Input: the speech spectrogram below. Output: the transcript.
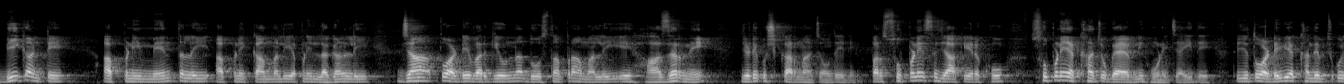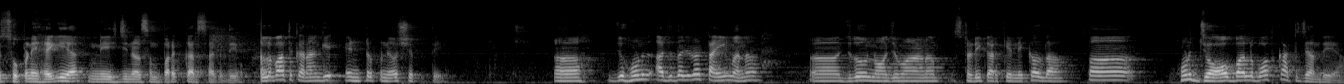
20 ਘੰਟੇ ਆਪਣੀ ਮਿਹਨਤ ਲਈ, ਆਪਣੇ ਕੰਮ ਲਈ, ਆਪਣੀ ਲਗਨ ਲਈ ਜਾਂ ਤੁਹਾਡੇ ਵਰਗੇ ਉਹਨਾਂ ਦੋਸਤਾਂ ਭਰਾਵਾਂ ਲਈ ਇਹ ਹਾਜ਼ਰ ਨੇ। ਜਿਹੜੇ ਕੁਝ ਕਰਨਾ ਚਾਹੁੰਦੇ ਨੇ। ਪਰ ਸੁਪਨੇ ਸਜਾ ਕੇ ਰੱਖੋ, ਸੁਪਨੇ ਅੱਖਾਂ 'ਚੋਂ ਗਾਇਬ ਨਹੀਂ ਹੋਣੇ ਚਾਹੀਦੇ। ਤੇ ਜੇ ਤੁਹਾਡੇ ਵੀ ਅੱਖਾਂ ਦੇ ਵਿੱਚ ਕੋਈ ਸੁਪਨੇ ਹੈਗੇ ਆ, ਮਨੀਸ਼ ਜੀ ਨਾਲ ਸੰਪਰਕ ਕਰ ਸਕਦੇ ਹੋ। ਗੱਲਬਾਤ ਕਰਾਂਗੇ ਐਂਟਰਪ੍ਰੀਨਿਓਰਸ਼ਿਪ ਤੇ। ਜੋ ਹੁਣ ਅੱਜ ਦਾ ਜਿਹੜਾ ਟਾਈਮ ਆ ਨਾ ਜਦੋਂ ਨੌਜਵਾਨ ਸਟੱਡੀ ਕਰਕੇ ਨਿਕਲਦਾ, ਤਾਂ ਹੁਣ ਜੌਬ ਵੱਲ ਬਹੁਤ ਘੱਟ ਜਾਂਦੇ ਆ।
